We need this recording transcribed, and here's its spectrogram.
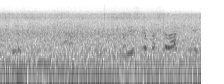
Θα βάλει φανάρα. Μπορείς να μας τράφεις.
